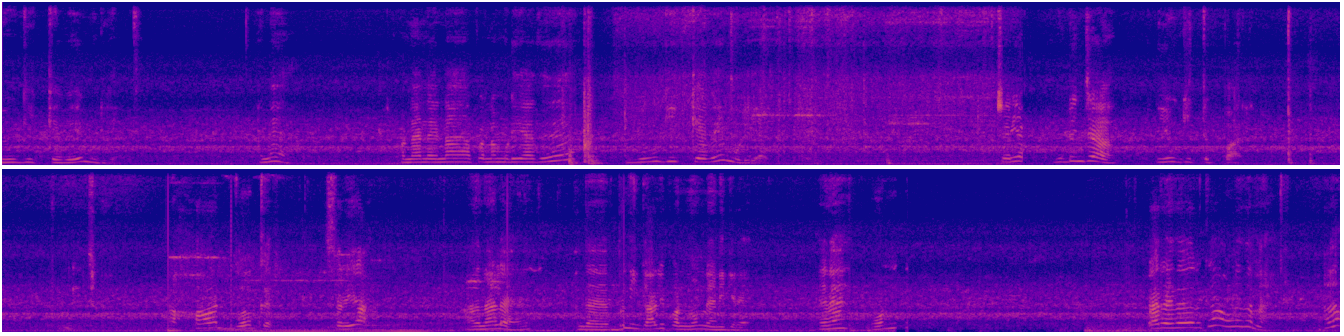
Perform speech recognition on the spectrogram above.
யூகிக்கவே முடியாது. என்ன? உன்னால் என்ன பண்ண முடியாது? யூகிக்கவே முடியாது. சரியா? முடிஞ்சா யூகித்துப்பார் ஹார்ட் ஒர்க்கர் சரியா? அதனால அந்த நீ காலி பண்ணணும்னு நினைக்கிறேன். ஏன்னா ஒன் வேற ஏதாவது இருக்கா? அவ்வளோதானே ஆ?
